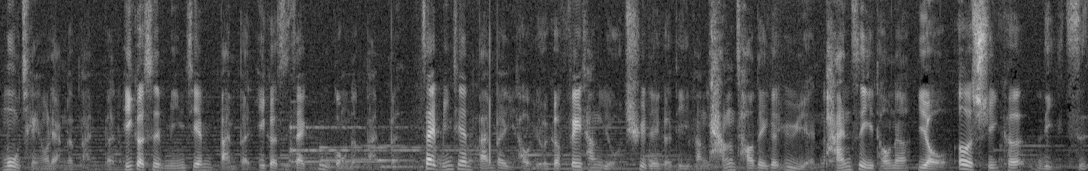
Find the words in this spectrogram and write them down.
目前有两个版本，一个是民间版本，一个是在故宫的版本。在民间版本里头有一个非常有趣的一个地方，唐朝的一个预言盘子里头呢有二十一颗李字。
